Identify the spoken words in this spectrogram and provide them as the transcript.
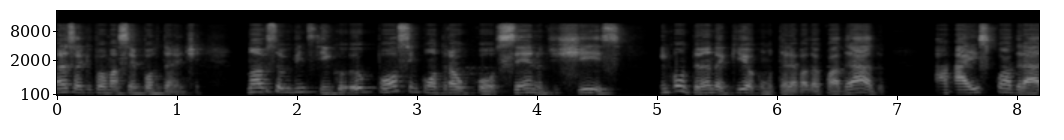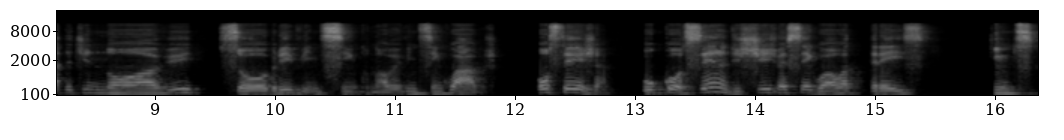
Olha só que informação importante. 9 sobre 25. Eu posso encontrar o cosseno de x encontrando aqui, ó, como está elevado ao quadrado, a raiz quadrada de 9 sobre 25. 9 é 25 avos. Ou seja, o cosseno de x vai ser igual a 3 quintos,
